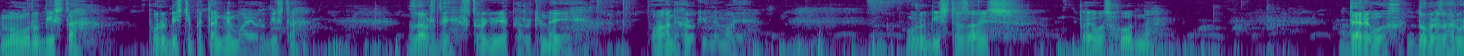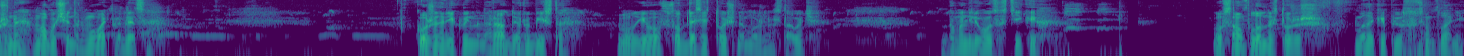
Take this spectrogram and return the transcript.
Ну, рубіста, по рубісті питань немає. Рубіста завжди в строю, як кажуть, у неї поганих років немає. У рубісти завість превосходна. Дерево добре загружене, мабуть, ще нормувати прийдеться. Кожен рік він мене радує рубіста. Ну, його в топ-10 точно можна ставити до маніліоза стійких. Ну, самоплодність теж великий плюс в цьому плані.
